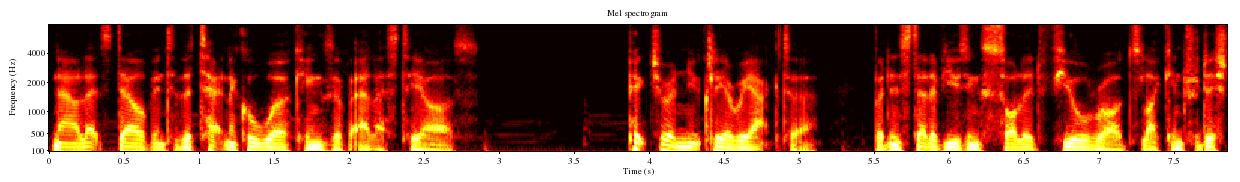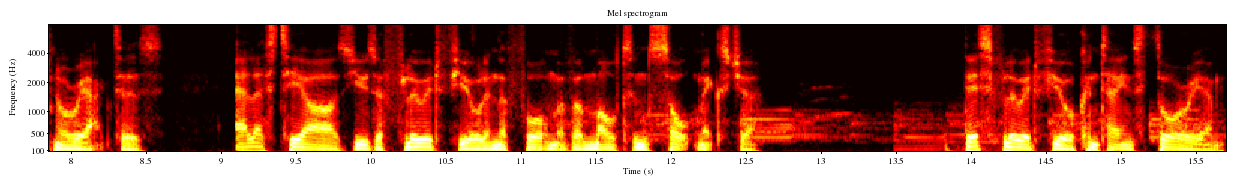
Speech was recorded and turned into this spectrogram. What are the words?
Now let's delve into the technical workings of LSTRs. Picture a nuclear reactor, but instead of using solid fuel rods like in traditional reactors, LSTRs use a fluid fuel in the form of a molten salt mixture. This fluid fuel contains thorium,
